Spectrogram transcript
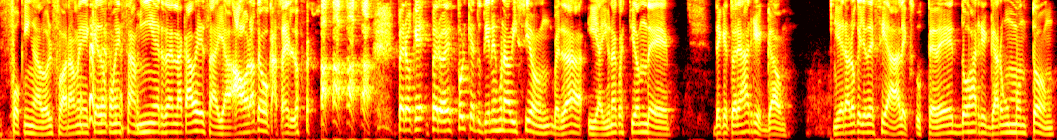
fucking Adolfo. Ahora me quedo con esa mierda en la cabeza y ahora tengo que hacerlo. pero, que, pero es porque tú tienes una visión, ¿verdad? Y hay una cuestión de, de que tú eres arriesgado. Y era lo que yo decía, Alex, ustedes dos arriesgaron un montón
